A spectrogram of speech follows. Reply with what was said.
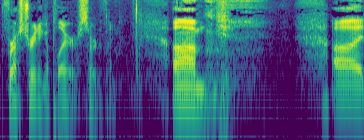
frustrating a player sort of thing. Um, uh,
